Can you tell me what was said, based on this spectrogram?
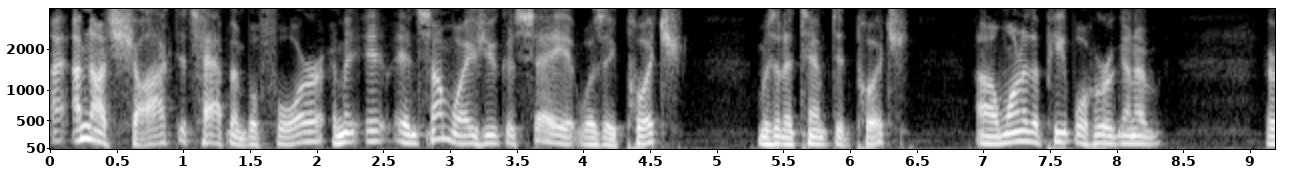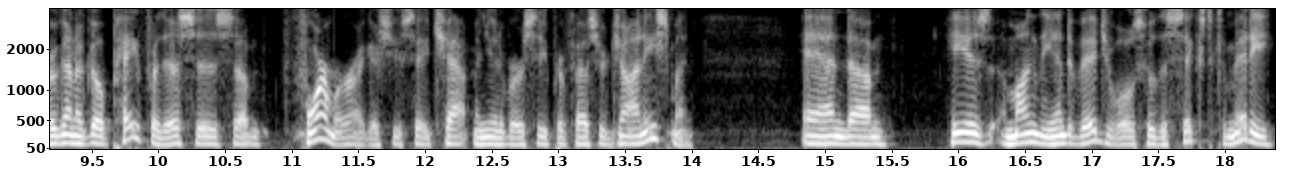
I, I'm not shocked. It's happened before. I mean, it, in some ways, you could say it was a putsch, it was an attempted putsch. Uh, one of the people who are going to who are going to go pay for this is um, former, I guess you say, Chapman University professor John Eastman, and um, he is among the individuals who the Sixth Committee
